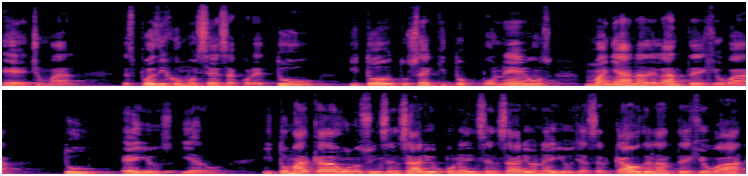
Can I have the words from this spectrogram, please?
he hecho mal. Después dijo Moisés a Coré, tú y todo tu séquito, poneos mañana delante de Jehová, tú, ellos y Aarón. Y tomad cada uno su incensario y poned incensario en ellos y acercaos delante de Jehová,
